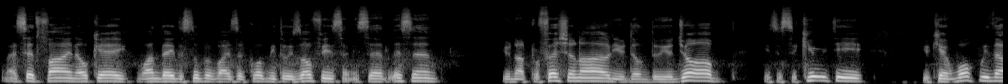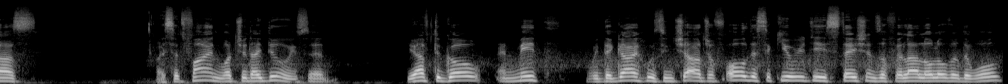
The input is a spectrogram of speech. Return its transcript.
And I said, fine, okay. One day the supervisor called me to his office and he said, listen, you're not professional. You don't do your job. It's a security. You can't work with us. I said, fine. What should I do? He said, you have to go and meet with the guy who's in charge of all the security stations of Elal all over the world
